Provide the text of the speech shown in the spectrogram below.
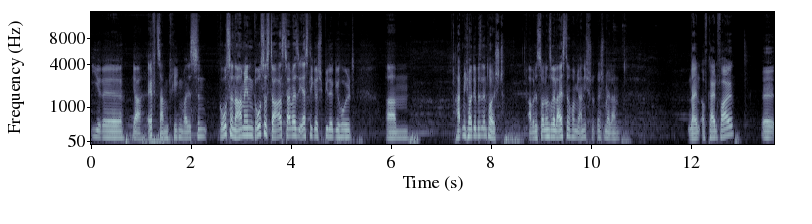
ihre ja, Elf zusammenkriegen, weil es sind große Namen, große Stars, teilweise Erstligaspieler geholt. Ähm, hat mich heute ein bisschen enttäuscht. Aber das soll unsere Leistung vom Jahr nicht äh, schmälern. Nein, auf keinen Fall. Äh,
